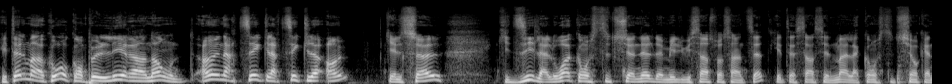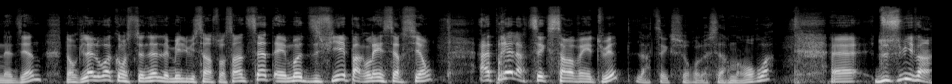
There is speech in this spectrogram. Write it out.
Il est tellement court qu'on peut le lire en ondes. Un article, l'article 1, qui est le seul, qui dit la loi constitutionnelle de 1867, qui est essentiellement la Constitution canadienne. Donc, la loi constitutionnelle de 1867 est modifiée par l'insertion, après l'article 128, l'article sur le serment au roi, euh, du suivant.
